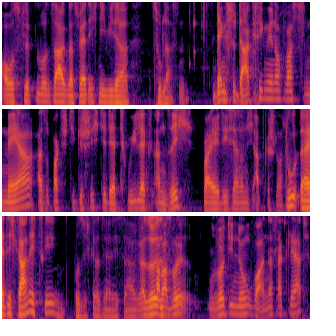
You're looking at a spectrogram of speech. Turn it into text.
ausflippen und sagen, das werde ich nie wieder zulassen. Denkst du, da kriegen wir noch was mehr? Also praktisch die Geschichte der Twi'leks an sich, weil die ist ja noch nicht abgeschlossen. Du, da hätte ich gar nichts gegen, muss ich ganz ehrlich sagen. Also Aber es, wird, äh, wird die nirgendwo anders erklärt?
